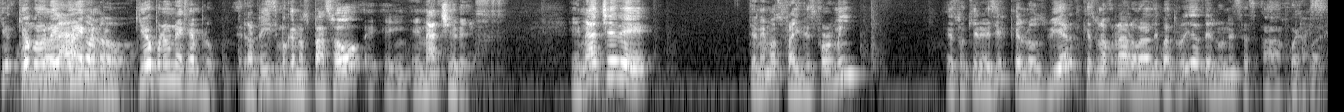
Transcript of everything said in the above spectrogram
Quiero, quiero poner un- ejemplo. Quiero poner un ejemplo rapidísimo que nos pasó en, en HD. En HD tenemos Fridays for Me. Eso quiere decir que los viernes, que es una jornada laboral de cuatro días, de lunes a, a jueves.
